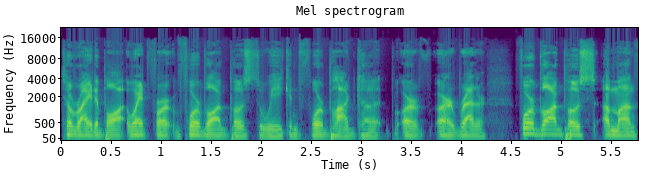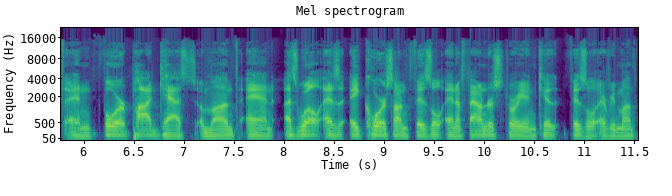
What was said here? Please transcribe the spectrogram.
to write a blog, write for four blog posts a week and four podcast or or rather four blog posts a month and four podcasts a month, and as well as a course on Fizzle and a founder story in Fizzle every month.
